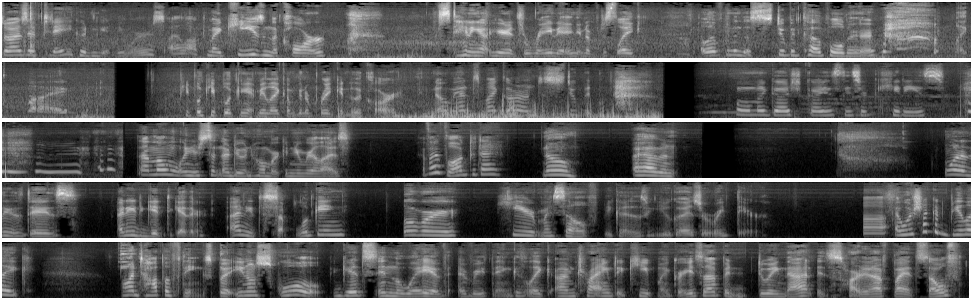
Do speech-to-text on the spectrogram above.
So as of today, couldn't get any worse. I locked my keys in the car. Standing out here, it's raining, and I'm just like, I left them in this stupid cup holder. like, why? People keep looking at me like I'm gonna break into the car. No, man, it's my car. I'm just stupid. oh my gosh, guys, these are kitties. that moment when you're sitting there doing homework and you realize, have I vlogged today? No, I haven't. One of these days, I need to get together. I need to stop looking over here myself because you guys are right there. Uh, I wish I could be like on top of things, but you know, school gets in the way of everything because like I'm trying to keep my grades up, and doing that is hard enough by itself.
